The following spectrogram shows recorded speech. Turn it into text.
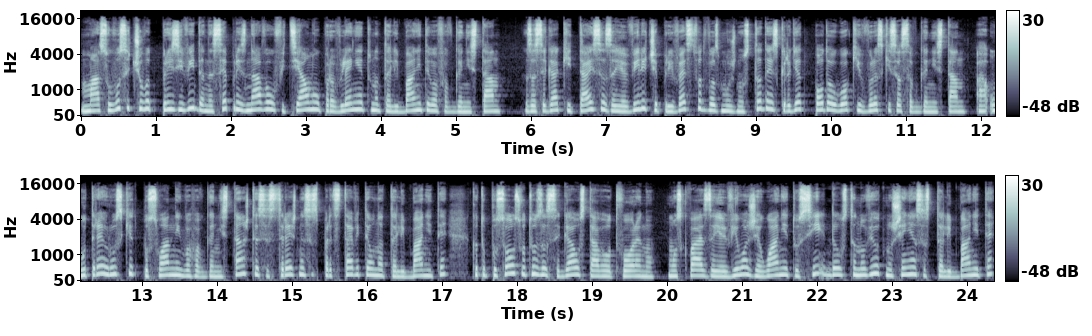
Масово се чуват призиви да не се признава официално управлението на талибаните в Афганистан – за сега Китай са заявили, че приветстват възможността да изградят по-дълбоки връзки с Афганистан, а утре руският посланник в Афганистан ще се срещне с представител на талибаните, като посолството за сега остава отворено. Москва е заявила желанието си да установи отношения с талибаните,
